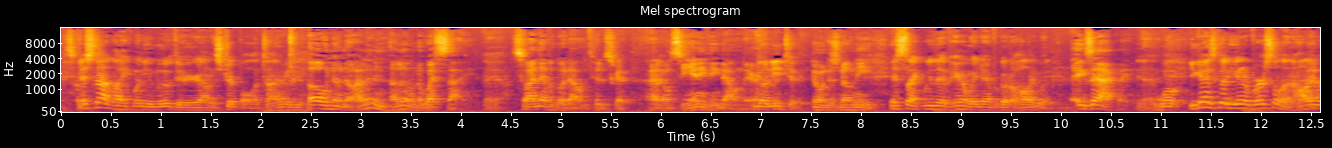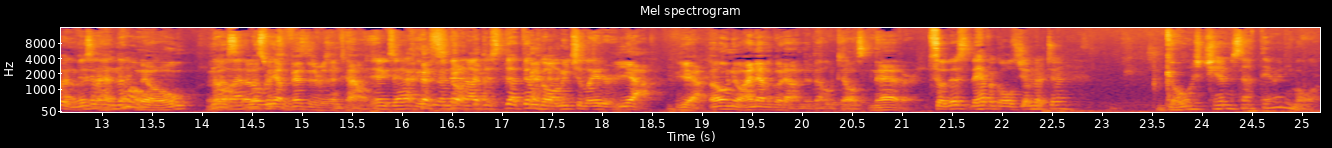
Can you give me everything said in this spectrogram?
It's. It's not like when you move there, you're on the strip all the time. You- Oh, no, no. I live, in, I live on the west side, Yeah. so I never go down to the strip. I don't see anything down there. No need to. No, there's no need. It's like we live here and we never go to Hollywood. Exactly. Yeah. Well, you guys go to Universal and Hollywood and visit that? No. No. No, Unless, I have no we have visitors in town. Exactly. And then I just let them go. I'll meet you later. Yeah, yeah. Oh no, I never go down to the hotels. Never. So this they have a Gold's Gym there too. Gold's Gym's not there anymore.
